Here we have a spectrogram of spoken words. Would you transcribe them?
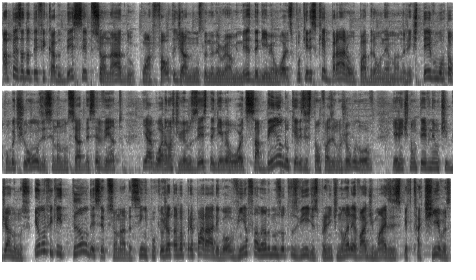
apesar de eu ter ficado decepcionado com a falta de anúncio da NetherRealm nesse The Game Awards, porque eles quebraram o padrão, né, mano? Mano. A gente teve o Mortal Kombat 11 sendo anunciado nesse evento e agora nós tivemos esse The Game Awards sabendo que eles estão fazendo um jogo novo e a gente não teve nenhum tipo de anúncio. Eu não fiquei tão decepcionado assim porque eu já estava preparado, igual eu vinha falando nos outros vídeos, pra gente não elevar demais as expectativas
